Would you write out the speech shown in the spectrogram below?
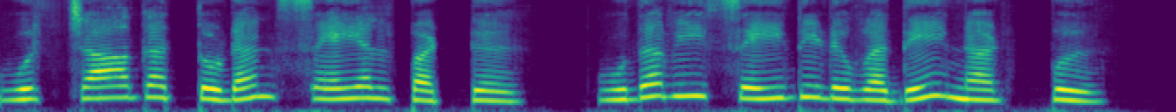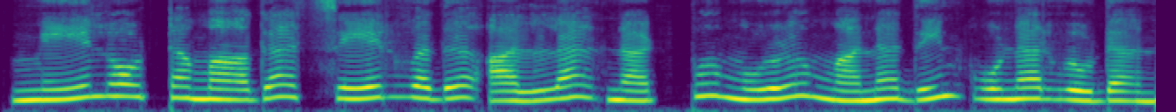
உற்சாகத்துடன் செயல்பட்டு உதவி செய்திடுவதே நட்பு. மேலோட்டமாக சேர்வது அல்ல நட்பு முழு மனதின் உணர்வுடன்.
